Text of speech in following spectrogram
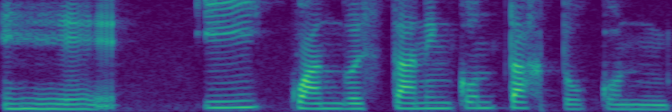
Eh, y cuando están en contacto con,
